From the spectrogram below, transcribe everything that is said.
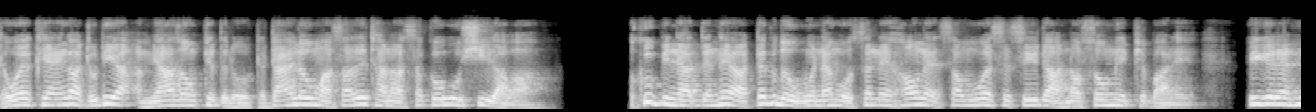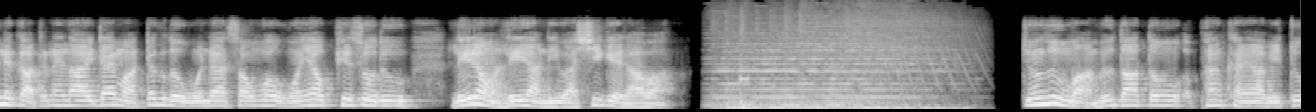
ဒဝဲခန်ကဒုတိယအများဆုံးဖြစ်တယ်လို့တတိုင်းလုံးမှာစာစစ်ဌာန19ခုရှိတာပါ။ အခုပညာသင်နှစ်ဟာတက္ကသိုလ်ဝန်ထမ်းကိုစနစ်ဟောင်းနဲ့ဆောင်မွေးစစ်ဆေးတာနောက်ဆုံးနှစ်ဖြစ်ပါတယ်။ပြီးခဲ့တဲ့နှစ်ကတနင်္သာရီတိုင်းမှာတက္ကသိုလ်ဝန်ထမ်းဆောင်မွေးဝင်ရောက်ဖြစ်ဆိုသူ4400နီးပါးရှိခဲ့တာပါ။ကျွန်းစုမှာအမျိုးသား၃အဖမ်းခံရပြီးတူ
